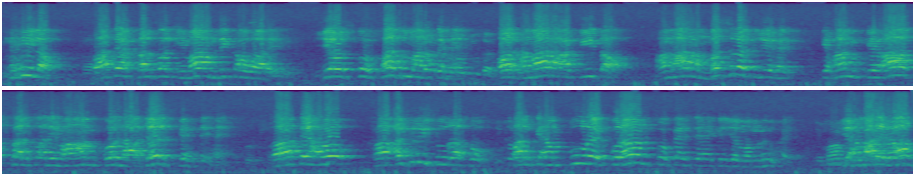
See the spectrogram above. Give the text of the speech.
نہیں لفظ، فاتحہ خلف الامام لکھا ہوا ہے۔ یہ اس کو فرض مانتے ہیں اور ہمارا عقیدہ ہمارا مسلک یہ ہے کہ ہم قرات خلف الامام کو ناجائز کہتے ہیں۔ فاتحہ ہو خواہ اگلی صورت ہو بلکہ ہم پورے قرآن کو کہتے ہیں کہ یہ ممنوع ہے۔ یہ ہمارے راز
